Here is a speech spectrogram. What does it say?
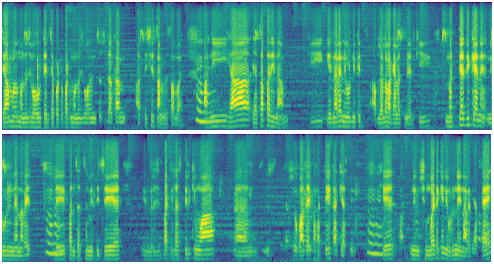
त्यामुळे मनोज भाऊ त्यांच्या पाठोपाठ मनोज भाऊंचं सुद्धा काम अतिशय चांगलं चालू आहे. आणि ह्या याचा परिणाम की येणाऱ्या निवडणुकीत आपल्याला बघायलाच मिळेल की मत्याधिक्याने निवडून येणार आहेत. पंचायत समितीचे इंद्रजित पाटील असतील किंवा शोभाताई फराटे काकी असतील. हम्म. हे निव- शंभर टक्के निवडून येणार आहेत. यात काय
